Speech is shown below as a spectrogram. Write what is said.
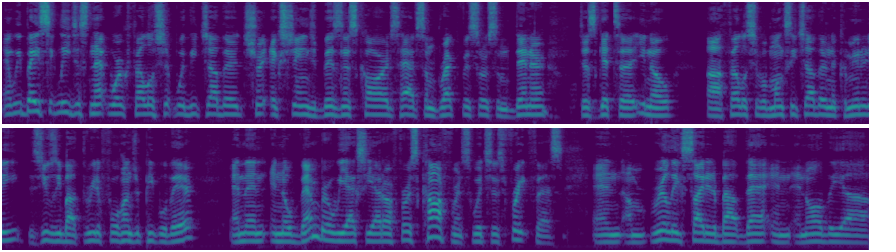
and we basically just network fellowship with each other, tra- exchange business cards, have some breakfast or some dinner, just get to, you know, uh, fellowship amongst each other in the community. There's usually about three to 400 people there. And then in November, we actually had our first conference, which is Freight Fest. And I'm really excited about that and, and all the, uh,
